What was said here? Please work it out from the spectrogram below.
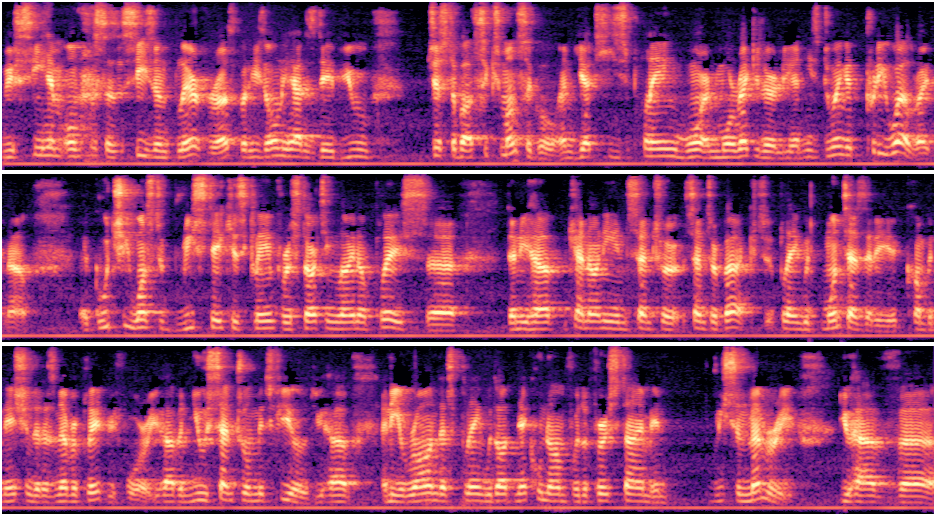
we see him almost as a seasoned player for us, but he's only had his debut just about six months ago, and yet he's playing more and more regularly, and he's doing it pretty well right now. Uh, Gucci wants to restake his claim for a starting lineup place. Uh, then you have Kanani in center center back playing with Montazeri, a combination that has never played before. You have a new central midfield. You have an Iran that's playing without Nekounam for the first time in recent memory. You have uh,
